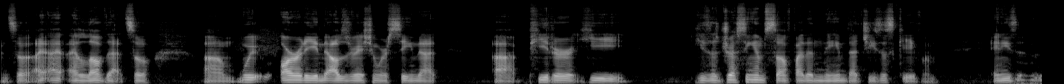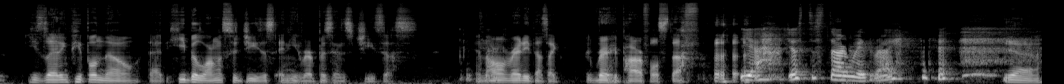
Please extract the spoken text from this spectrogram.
and so I, I, I love that. So um, we already in the observation we're seeing that uh, Peter he he's addressing himself by the name that Jesus gave him, and he's Mhm. he's letting people know that he belongs to Jesus and he represents Jesus. And already that's like very powerful stuff. yeah, just to start with, right? yeah.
